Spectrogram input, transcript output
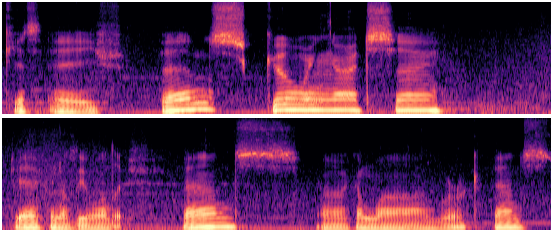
get a fence going, I'd say. Definitely want a fence. Oh, come on, work fence.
